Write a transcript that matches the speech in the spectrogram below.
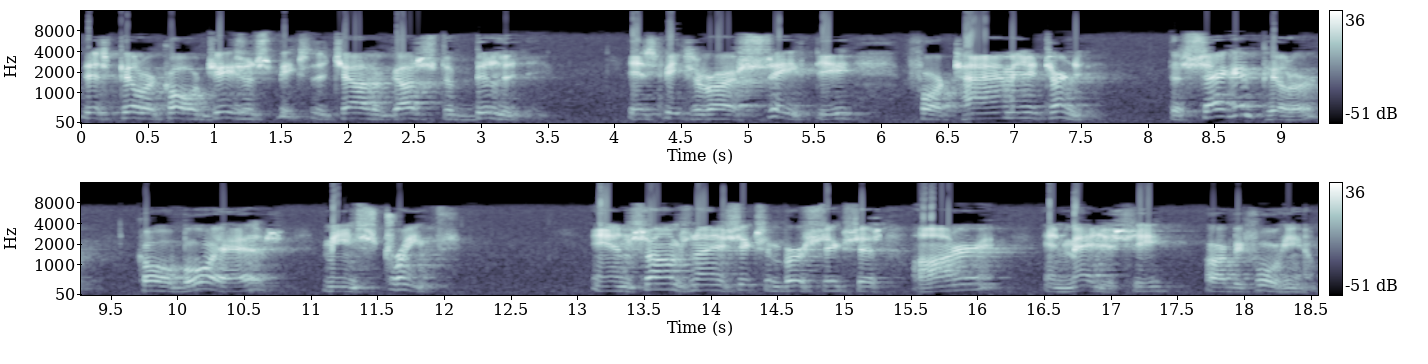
this pillar called Jesus speaks to the child of God's stability. It speaks of our safety for time and eternity. The second pillar, called Boaz, means strength. And Psalms 96 and verse 6 says, Honor and majesty are before him.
